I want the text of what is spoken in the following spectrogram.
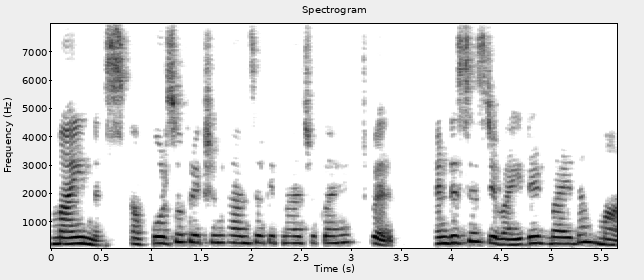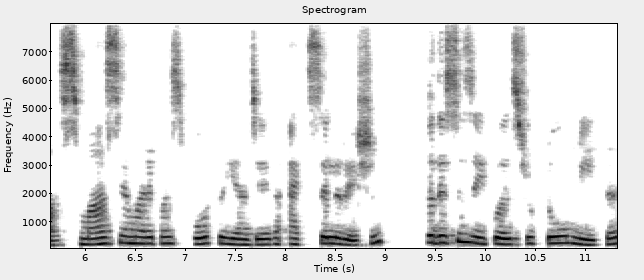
माइनस अब फोर्स ऑफ़ फ्रिक्शन का आंसर कितना आ चुका है? Twelve and this is divided by the mass mass से हमारे पास फोर तो ये आ जाएगा acceleration so, this is equals to 2 meter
